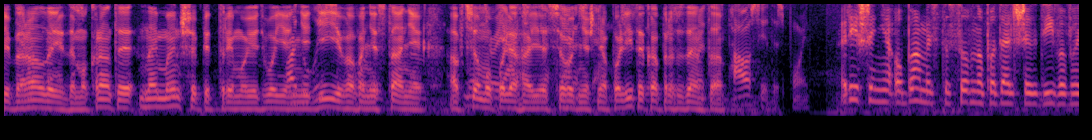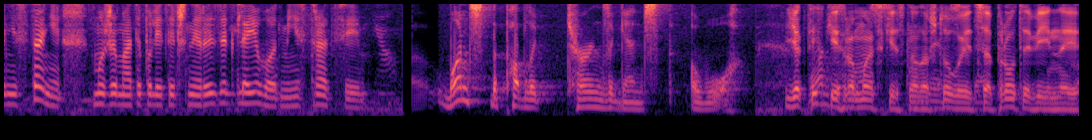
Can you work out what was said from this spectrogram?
ліберали і демократи, найменше підтримують воєнні дії в Афганістані. А в цьому полягає сьогоднішня політика президента. Рішення Обами стосовно подальших дій в Афганістані може мати політичний ризик для його адміністрації. Once the public turns against a war, Як тільки громадськість налаштовується проти війни,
